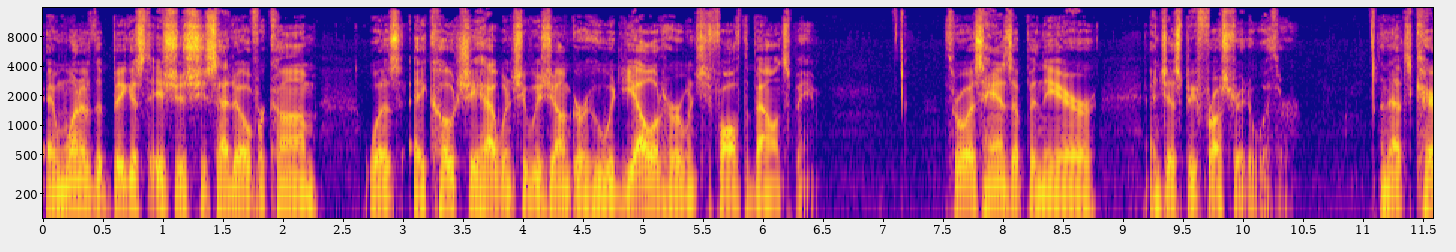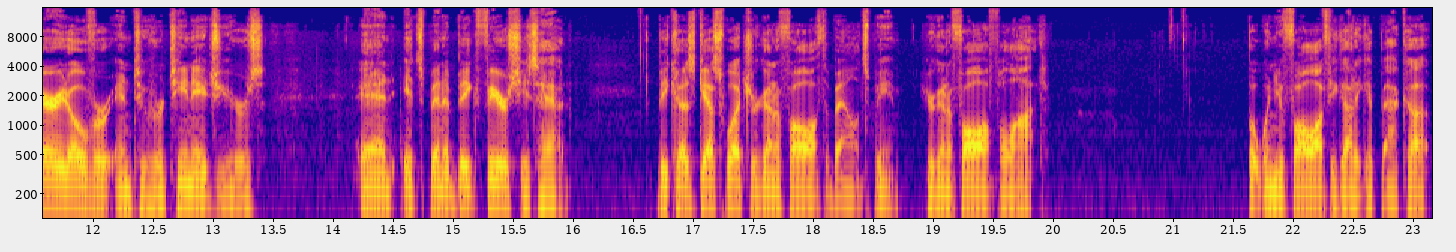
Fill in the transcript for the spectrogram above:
And one of the biggest issues she's had to overcome was a coach she had when she was younger who would yell at her when she'd fall off the balance beam, throw his hands up in the air, and just be frustrated with her. And that's carried over into her teenage years. And it's been a big fear she's had. Because guess what? You're going to fall off the balance beam. You're going to fall off a lot. But when you fall off, you got to get back up.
